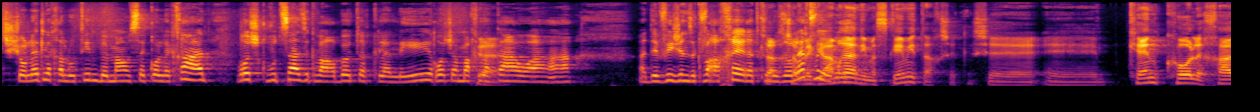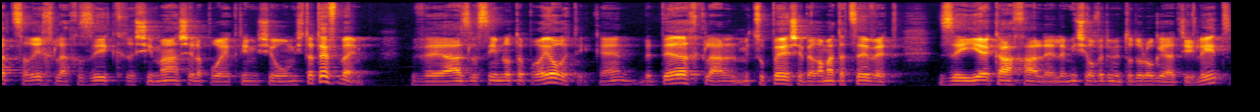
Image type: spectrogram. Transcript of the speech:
שולט לחלוטין במה עושה כל אחד, ראש קבוצה זה כבר הרבה יותר כללי, ראש המחלקה כן. או ה- ה division זה כבר אחרת, כאילו זה עכשיו הולך ויורד. לגמרי אני מסכים איתך שכן כל אחד צריך להחזיק רשימה של הפרויקטים שהוא משתתף בהם ואז לשים לו את ה priority, כן? בדרך כלל מצופה שברמת הצוות זה יהיה ככה למי שעובד במתודולוגיה אג'ילית,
